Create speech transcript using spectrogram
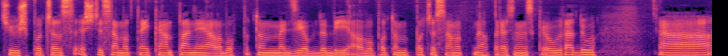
či už počas ešte samotnej kampane, alebo potom medzi období, alebo potom počas samotného prezidentského úradu. A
